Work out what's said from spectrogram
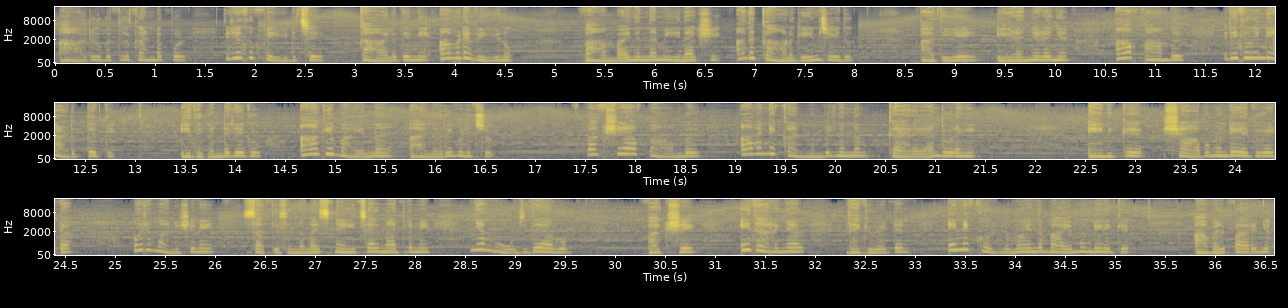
ആ രൂപത്തിൽ കണ്ടപ്പോൾ രഘു പേടിച്ച് കാൽ തന്നെ അവിടെ വീണു. പാമ്പായി നിന്ന മീനാക്ഷി അത് കാണുകയും ചെയ്തു. പതിയെ ഇഴഞ്ഞിഴഞ്ഞ് ആ പാമ്പ് രഘുവിന്റെ അടുത്തെത്തി. ഇത് കണ്ട രഘു ആകെ ഭയന്ന് അലറി വിളിച്ചു. പക്ഷേ ആ പാമ്പ് അവന്റെ കൺമുമ്പിൽ നിന്നും കരയാൻ തുടങ്ങി. എനിക്ക് ശാപമുണ്ട് രഘുവേട്ട. ഒരു മനുഷ്യനെ സത്യസന്ധമായി സ്നേഹിച്ചാൽ മാത്രമേ ഞാൻ മോചിതയാകൂ. പക്ഷേ ഇതറിഞ്ഞാൽ രഘുവേട്ടൻ എന്നെ കൊല്ലുമോ എന്ന ഭയമുണ്ട് എനിക്ക്. അവൾ പറഞ്ഞു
